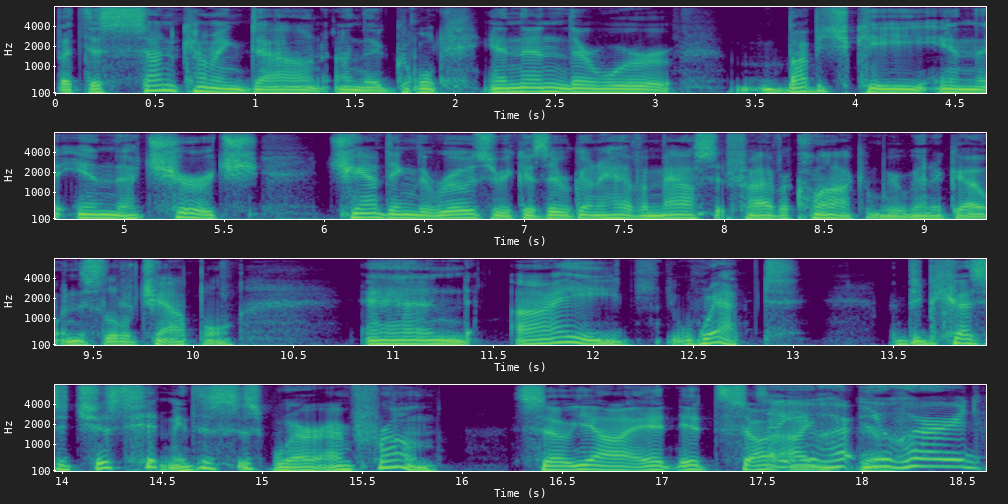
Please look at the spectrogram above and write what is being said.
but the sun coming down on the gold. And then there were babichki in the in the church chanting the rosary because they were going to have a mass at five o'clock, and we were going to go in this little chapel. And I wept because it just hit me. This is where I'm from. So yeah, it it so, So I, you heard, yeah. you heard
